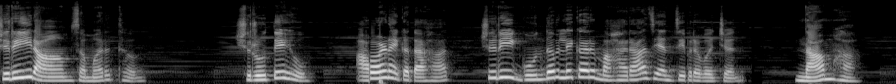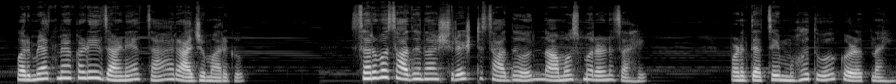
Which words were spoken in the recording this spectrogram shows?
श्रीराम समर्थ. श्रोते हो आपण ऐकत आहात श्री गोंदवलेकर महाराज यांचे प्रवचन. नाम हा परमात्म्याकडे जाण्याचा राजमार्ग. सर्व साधना श्रेष्ठ साधन नामस्मरणच आहे पण त्याचे महत्त्व कळत नाही.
